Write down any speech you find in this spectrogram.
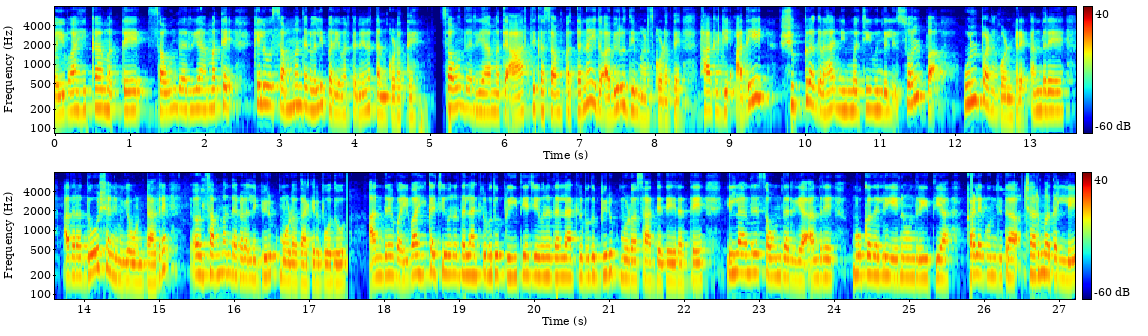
ವೈವಾಹಿಕ ಮತ್ತು ಸೌಂದರ್ಯ ಮತ್ತು ಕೆಲವು ಸಂಬಂಧಗಳಲ್ಲಿ ಪರಿವರ್ತನೆಯನ್ನು ತಂದುಕೊಡುತ್ತೆ. ಸೌಂದರ್ಯ ಮತ್ತು ಆರ್ಥಿಕ ಸಂಪತ್ತನ್ನು ಇದು ಅಭಿವೃದ್ಧಿ ಮಾಡಿಸ್ಕೊಡುತ್ತೆ. ಹಾಗಾಗಿ ಅದೇ ಶುಕ್ರ ಗ್ರಹ ನಿಮ್ಮ ಜೀವನದಲ್ಲಿ ಸ್ವಲ್ಪ ಉಲ್ಪಣಗೊಂಡ್ರೆ, ಅಂದರೆ ಅದರ ದೋಷ ನಿಮಗೆ ಉಂಟಾದರೆ ಸಂಬಂಧಗಳಲ್ಲಿ ಬಿರುಕು ಮೂಡೋದಾಗಿರ್ಬೋದು ಅಂದರೆ ವೈವಾಹಿಕ ಜೀವನದಲ್ಲಾಗಿರ್ಬೋದು, ಪ್ರೀತಿಯ ಜೀವನದಲ್ಲಾಗಿರ್ಬೋದು ಬಿರುಕು ಮೂಡೋ ಸಾಧ್ಯತೆ ಇರುತ್ತೆ. ಇಲ್ಲ ಅಂದರೆ ಸೌಂದರ್ಯ, ಅಂದರೆ ಮುಖದಲ್ಲಿ ಏನೋ ಒಂದು ರೀತಿಯ ಕಳೆಗುಂದಿದ ಚರ್ಮದಲ್ಲಿ,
